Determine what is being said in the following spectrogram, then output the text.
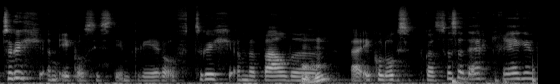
terug een ecosysteem creëren of terug een bepaalde uh, ecologische processen daar krijgen,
